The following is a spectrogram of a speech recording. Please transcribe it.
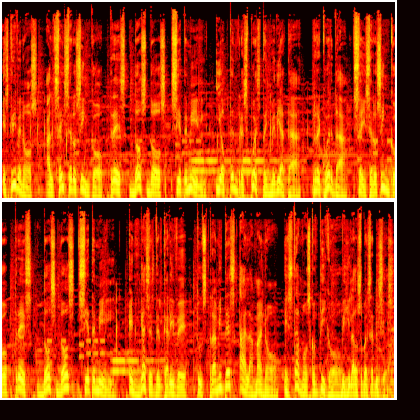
Escríbenos al 605-322-7000 y obtén respuesta inmediata. Recuerda 605-322-7000. En Gases del Caribe, tus trámites a la mano. Estamos contigo. Vigilado Superservicios.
